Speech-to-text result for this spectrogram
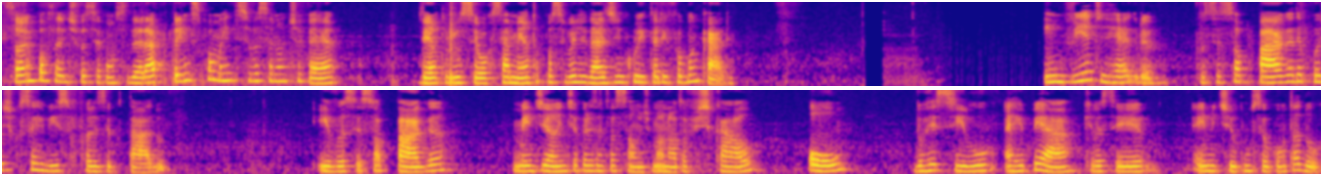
são importantes você considerar, principalmente se você não tiver dentro do seu orçamento a possibilidade de incluir tarifa bancária. Em via de regra, você só paga depois que o serviço for executado e você só paga mediante apresentação de uma nota fiscal ou do recibo RPA que você emitiu com seu contador.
